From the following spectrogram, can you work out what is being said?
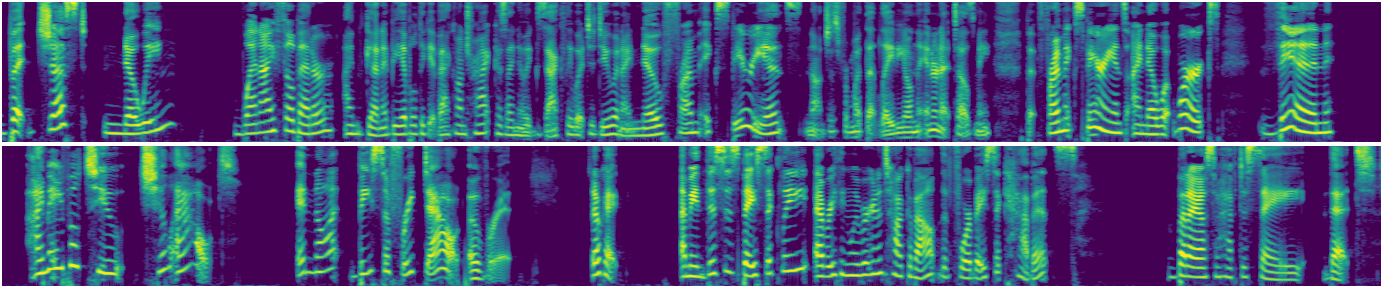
But just knowing when I feel better, I'm going to be able to get back on track because I know exactly what to do. And I know from experience, not just from what that lady on the internet tells me, but from experience, I know what works. Then I'm able to chill out and not be so freaked out over it. Okay. I mean, this is basically everything we were going to talk about the four basic habits. But I also have to say that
